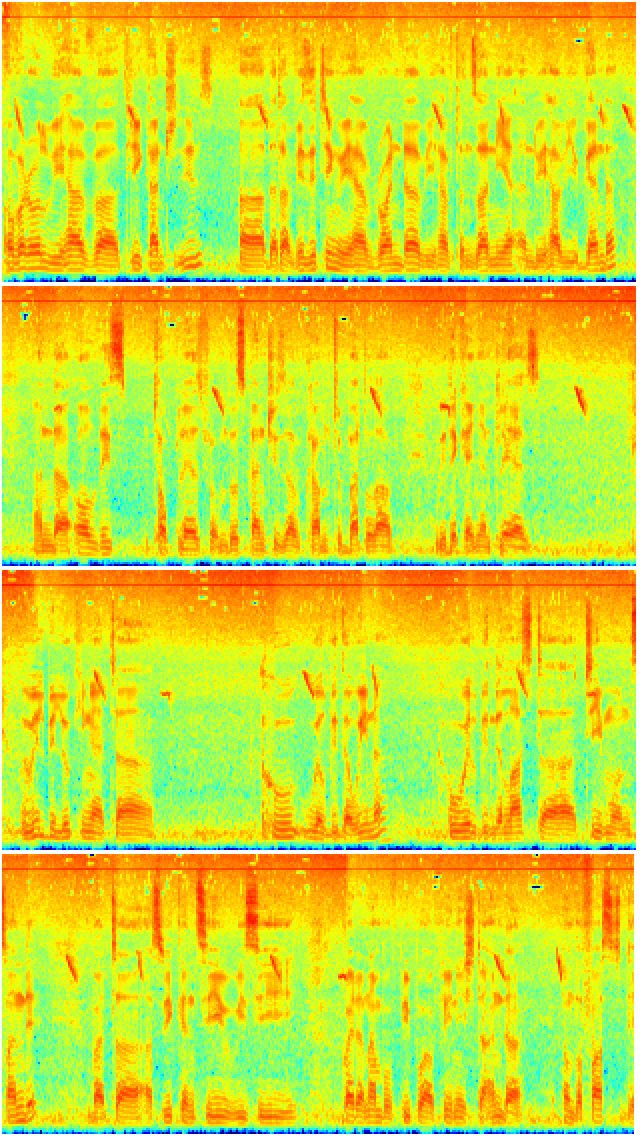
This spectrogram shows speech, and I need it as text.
Overall, we have uh, three countries uh, that are visiting. We have Rwanda, we have Tanzania, and we have Uganda. And all these top players from those countries have come to battle out with the Kenyan players. We will be looking at uh, who will be the winner, who will be the last uh, team on Sunday. But uh, as we can see, we see quite a number of people have finished under on the first day.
